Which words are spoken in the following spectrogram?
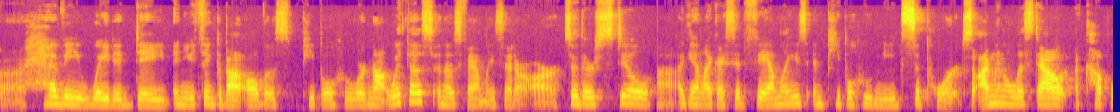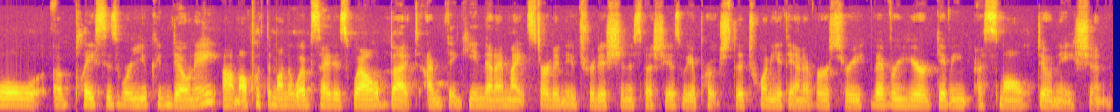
a heavy weighted day, and you think about all those people who are not with us and those families that are. So there's still, uh, again, like I said, families and people who need support. So I'm going to list out a couple of places where you can donate. Um, I'll put them on the website as well, but I'm thinking that I might start a new tradition, especially as we approach the 20th anniversary of every year giving a small donation.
